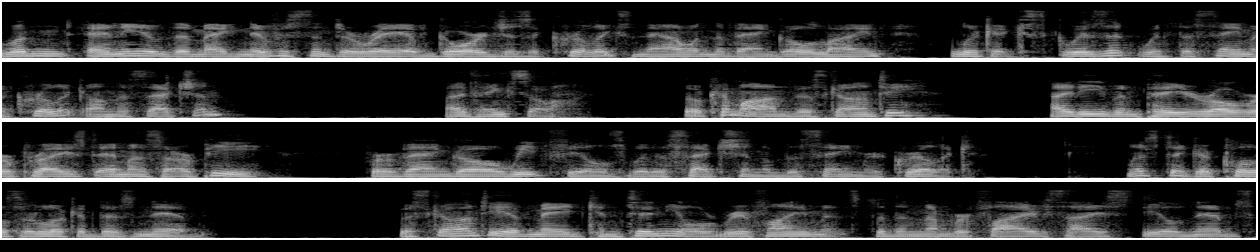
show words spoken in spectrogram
Wouldn't any of the magnificent array of gorgeous acrylics now in the Van Gogh line look exquisite with the same acrylic on the section? I think so. So come on, Visconti. I'd even pay your overpriced MSRP for Van Gogh Wheatfields with a section of the same acrylic. Let's take a closer look at this nib. Visconti have made continual refinements to the number 5 size steel nibs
